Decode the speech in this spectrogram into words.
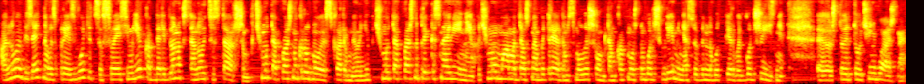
оно обязательно воспроизводится в своей семье, когда ребенок становится старшим. Почему так важно грудное вскармливание, почему так важно прикосновение, почему мама должна быть рядом с малышом там как можно больше времени, особенно вот первый год жизни, э, что это очень важно.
